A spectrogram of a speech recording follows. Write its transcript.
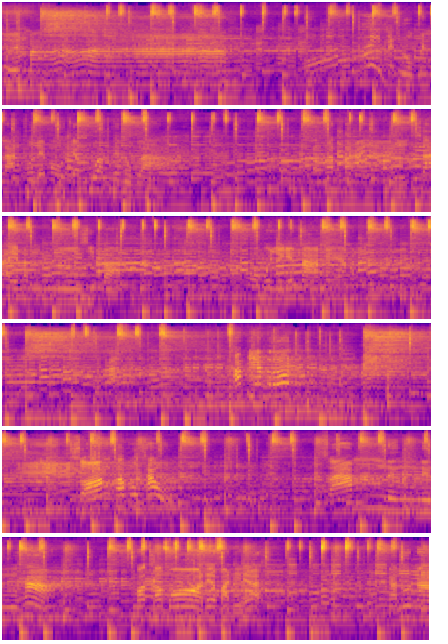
นม หลานพูดได้โมจะพ่วงเป็นลูกหลานรางวัลมหายายใช่มันมีสิบบาทโอ้โหอยากเห็นหน้าแม่มันทะเบียนรถสองทบุเท่าสามหนึ่งหนึ่งห้ากทมเด้อบัตรนี้เด้อการุณา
